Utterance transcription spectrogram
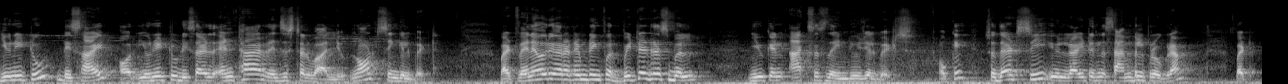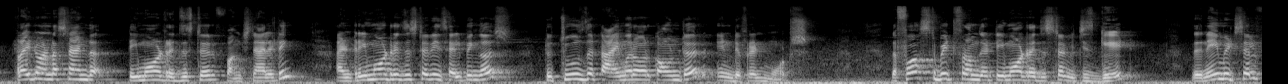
you need to decide or you need to decide the entire register value not single bit. But whenever you are attempting for bit addressable you can access the individual bits. Okay? So that's see you will write in the sample program but try to understand the TMOD register functionality and TMOD register is helping us to choose the timer or counter in different modes. The first bit from the TMOD register which is gate, the name itself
